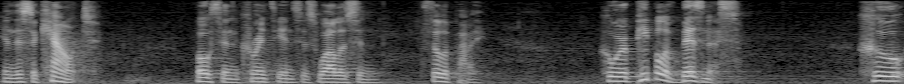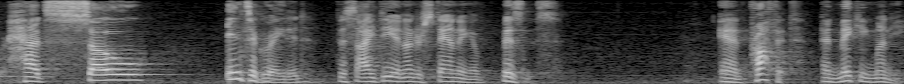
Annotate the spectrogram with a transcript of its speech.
in this account, both in Corinthians as well as in Philippi, who were people of business, who had so integrated this idea and understanding of business and profit and making money.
